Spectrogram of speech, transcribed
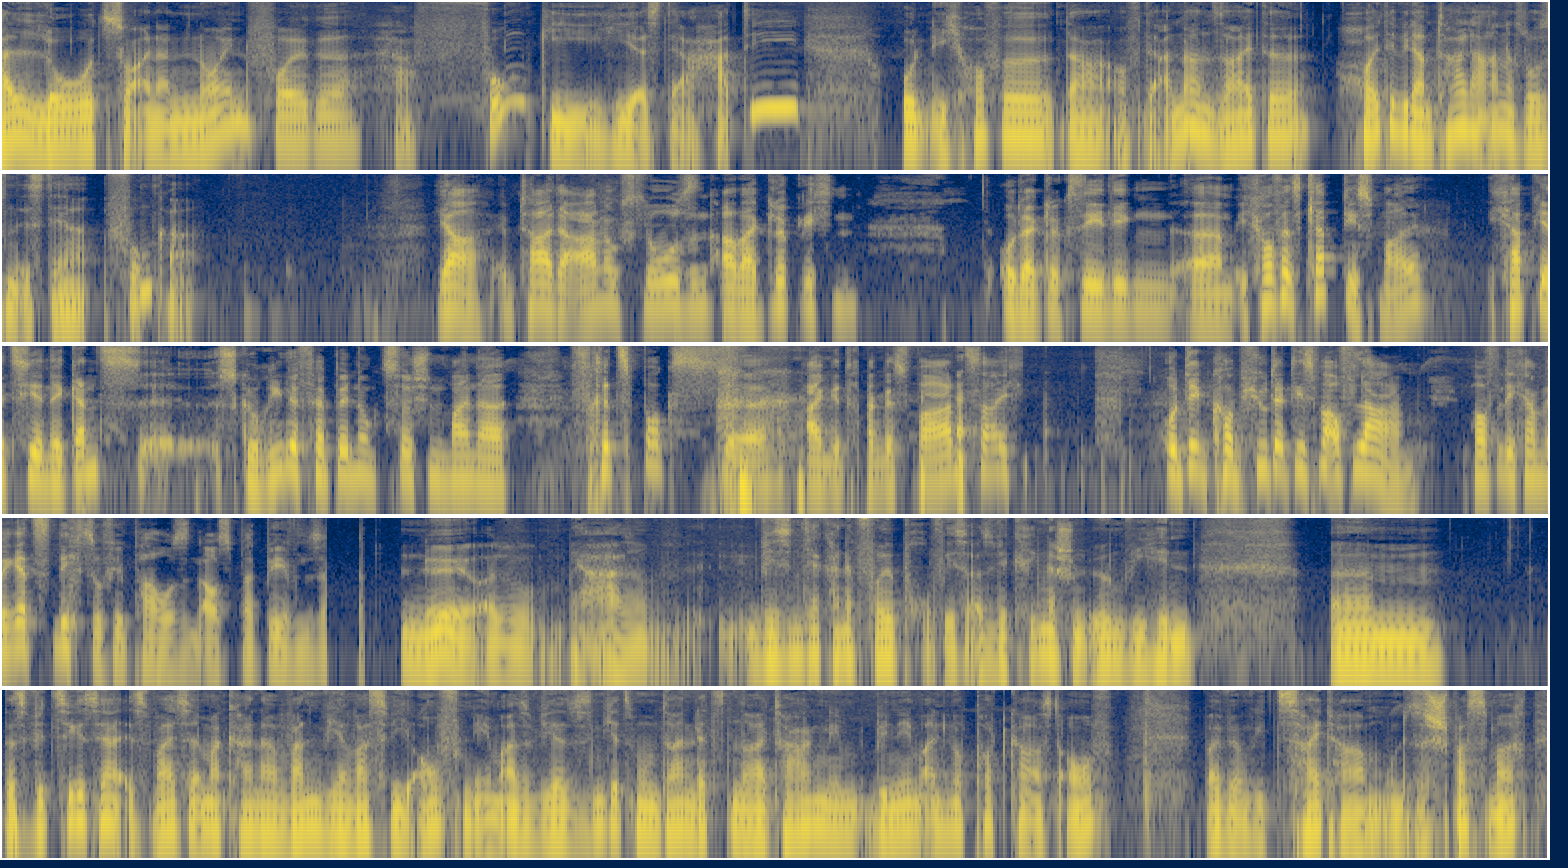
Hallo zu einer neuen Folge Hafunki. Hier ist der Hatti und ich hoffe, da auf der anderen Seite heute wieder im Tal der Ahnungslosen ist der Funker. Ja, im Tal der Ahnungslosen, aber Glücklichen oder Glückseligen. Ähm, ich hoffe, es klappt diesmal. Ich habe jetzt hier eine ganz äh, skurrile Verbindung zwischen meiner Fritzbox, äh, eingetragenes Warenzeichen, und dem Computer diesmal auf LAN. Hoffentlich haben wir jetzt nicht so viel Pausen aus Bad Bevensen. Nö, also ja, also, wir sind ja keine Vollprofis, also wir kriegen das schon irgendwie hin. Ähm, das Witzige ist ja, es weiß ja immer keiner, wann wir was wie aufnehmen. Also wir sind jetzt momentan in den letzten drei Tagen, nehmen, wir nehmen eigentlich nur Podcast auf, weil wir irgendwie Zeit haben und es Spaß macht.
